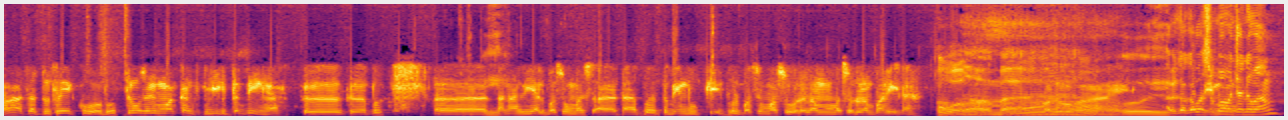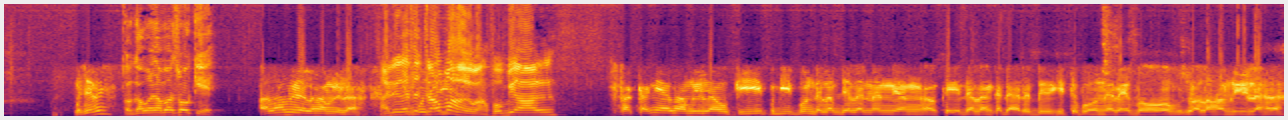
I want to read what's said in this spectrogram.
ah, satu selekor tu, terus makan pergi ke tebing lah. Ke, ke apa, uh, tanah liat, lepas tu mas, uh, tak apa, tebing bukit tu, lepas tu masuk dalam masuk dalam parit lah. Oh, Aduh, hai. Oi. Habis kawan-kawan semua macam mana bang? Macam mana? Kawan-kawan abang semua okey? Alhamdulillah, Alhamdulillah. Ada rasa trauma ke bang? Fobia ke? Setakat ni Alhamdulillah okey. Pergi pun dalam jalanan yang okey. Dalam keadaan reda kita pun reda. So, Alhamdulillah lah.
